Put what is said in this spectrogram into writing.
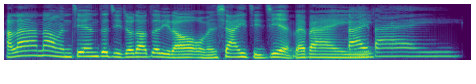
好啦，那我们今天这集就到这里喽，我们下一集见，拜拜，拜拜。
